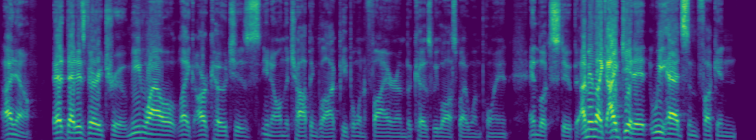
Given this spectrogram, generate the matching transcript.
I know. That, that is very true. Meanwhile, like our coach is, you know, on the chopping block. People want to fire him because we lost by one point and looked stupid. I mean, like I get it. We had some fucking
